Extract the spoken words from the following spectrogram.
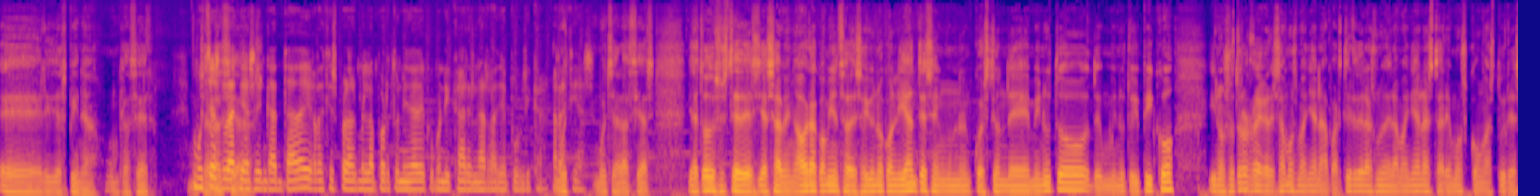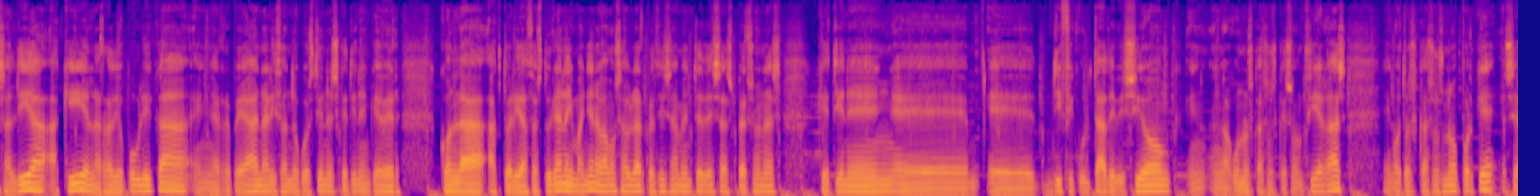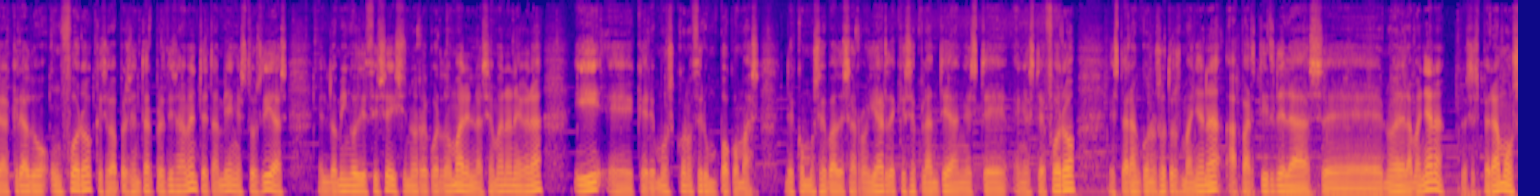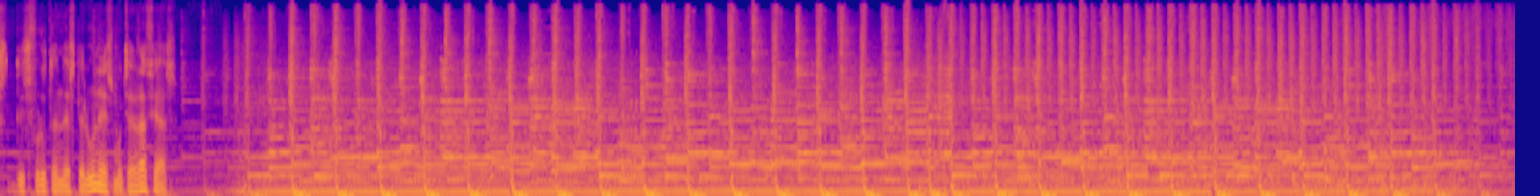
Eh, Lidia Espina, un placer. Muchas, gracias. encantada y gracias por darme la oportunidad de comunicar en la radio pública. Gracias. muchas gracias. Y a todos ustedes, ya saben, ahora comienza Desayuno con Liantes en una cuestión de minuto, de un minuto y pico, y nosotros regresamos mañana. A partir de las 9 de la mañana estaremos con Asturias al Día, aquí en la radio pública, en RPA, analizando cuestiones que tienen que ver con la actualidad asturiana. Y mañana vamos a hablar precisamente de esas personas que tienen eh, eh, dificultad de visión, en, en algunos casos que son ciegas, en otros casos no, porque se ha creado un foro que se va a presentar precisamente también estos días, el domingo 16, si no recuerdo mal, en la Semana Negra, y eh, queremos conocer un poco más de cómo se va a desarrollar, de qué se plantea en este, en este foro. Estarán con nosotros mañana a partir de las 9 eh, de la mañana. Les esperamos, disfruten de este lunes. Muchas gracias.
